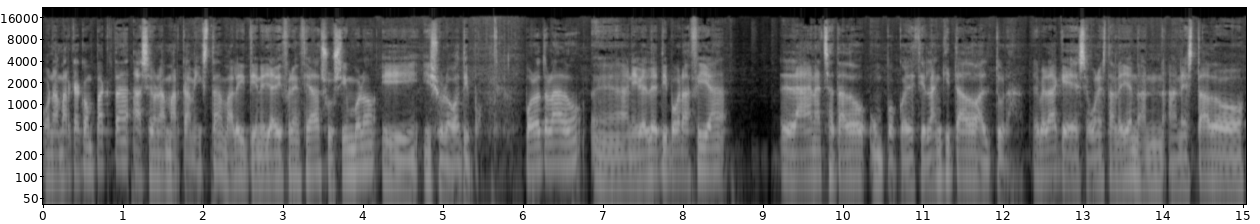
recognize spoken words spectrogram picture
una marca compacta a ser una marca mixta, ¿vale? Y tiene ya diferenciada su símbolo y, su logotipo. Por otro lado, eh, a nivel de tipografía, la han achatado un poco, es decir, la han quitado altura. Es verdad que, según está leyendo, han, han estado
